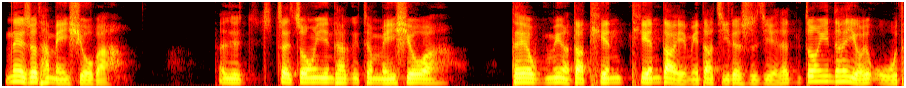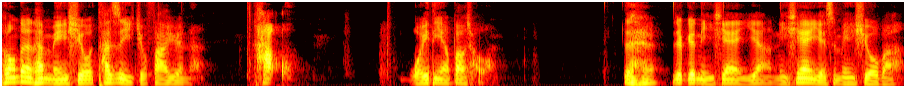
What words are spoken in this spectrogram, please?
那时候他没修吧？他就在中阴，他他没修啊，他又没有到天天道，也没到极乐世界。他中阴他有五通，但是他没修，他自己就发愿了。好，我一定要报仇。对，就跟你现在一样，你现在也是没修吧？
